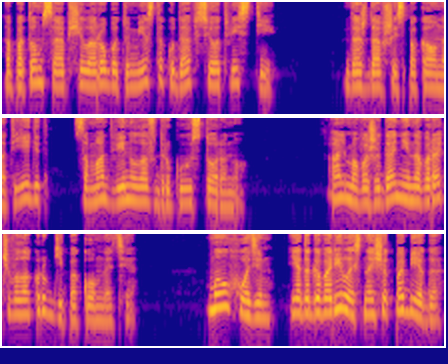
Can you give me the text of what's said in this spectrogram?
А потом сообщила роботу место, куда все отвезти. Дождавшись, пока он отъедет, сама двинула в другую сторону. Альма в ожидании наворачивала круги по комнате. «Мы уходим. Я договорилась насчет побега»,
